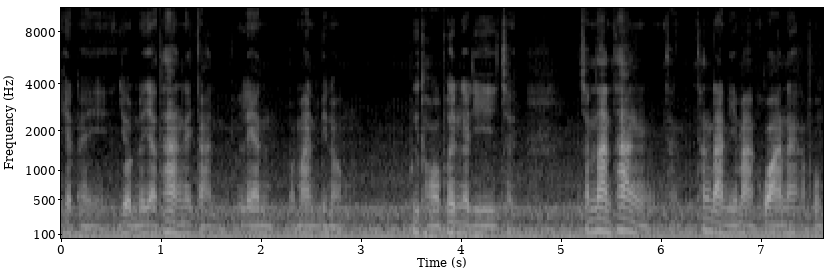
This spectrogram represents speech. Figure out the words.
เฮ็ดให้ย่นระยะทางในการแลนประมาณพี่น้องพือถอเพิ่อนก็ดีชำนาญทางทางทางด้านนี้มากกว่านะครับ ผม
